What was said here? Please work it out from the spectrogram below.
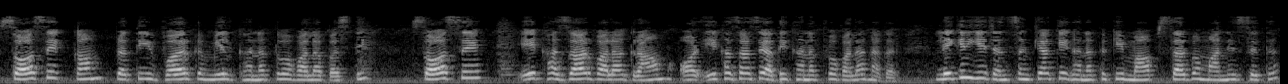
100 से कम प्रति वर्ग मील घनत्व वाला बस्ती 100 से 1000 वाला ग्राम और 1000 से अधिक घनत्व वाला नगर। लेकिन ये जनसंख्या के घनत्व की माप सर्वमान्य सिद्ध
